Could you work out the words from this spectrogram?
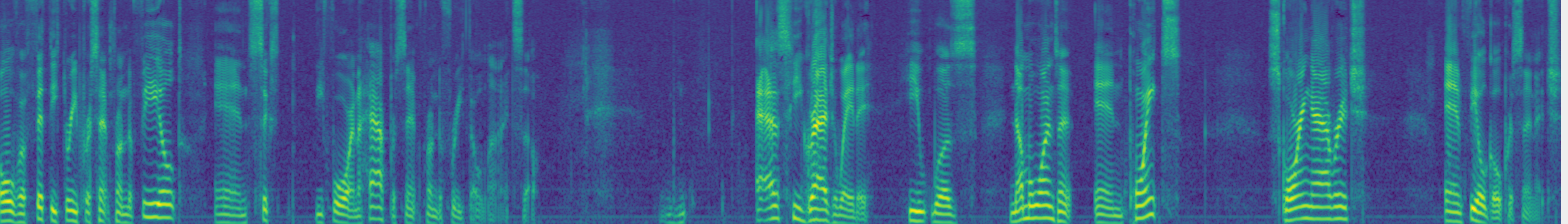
over 53% from the field, and 64.5% from the free throw line. So, as he graduated, he was number one in, in points, scoring average, and field goal percentage.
